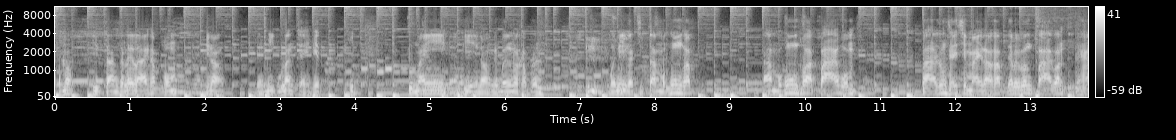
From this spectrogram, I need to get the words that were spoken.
ก็มา ติดตามกันหลายๆครับ ผมพี่น้องเดี๋ยวมีกำลังใจเฮ็ดคลิปไม่พี่น้องในเบิ้งเนาะครับผมวันนี้ก็ติดตามบักฮุ้งครับตามบักฮุ้งทอดปลาครับผมปลาต้องใช้เชียงใหม่แล้วครับเดี๋ยวไปเบิ้งปลาก่อนไปหา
